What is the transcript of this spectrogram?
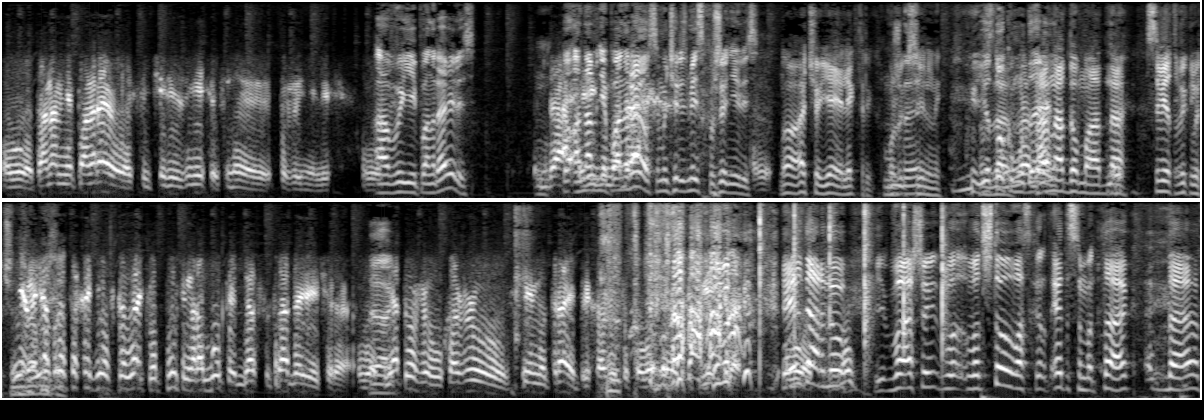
Вот, она мне понравилась, и через месяц мы поженились. Вот. А вы ей понравились? Да, То она мне видимо, да. понравилась, и мы через месяц поженились. Ну, а что, я электрик, мужик Да. сильный. Да. током Да, ударил. Она дома одна, свет выключен. Не, ну я просто хотел сказать, вот Путин работает да, с утра до вечера. Вот. Я тоже ухожу в 7 утра и прихожу только в 11 вечера. Эльдар, Вот. ну, ваши, вот, что у вас, это само... Так, да,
